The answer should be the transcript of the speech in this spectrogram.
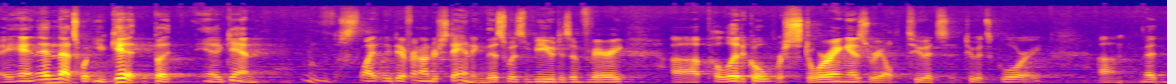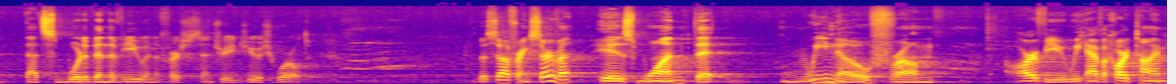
and, and that's what you get, but again, slightly different understanding. This was viewed as a very uh, political, restoring Israel to its, to its glory. Um, that that's, would have been the view in the first century Jewish world. The suffering servant is one that we know from our view, we have a hard time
